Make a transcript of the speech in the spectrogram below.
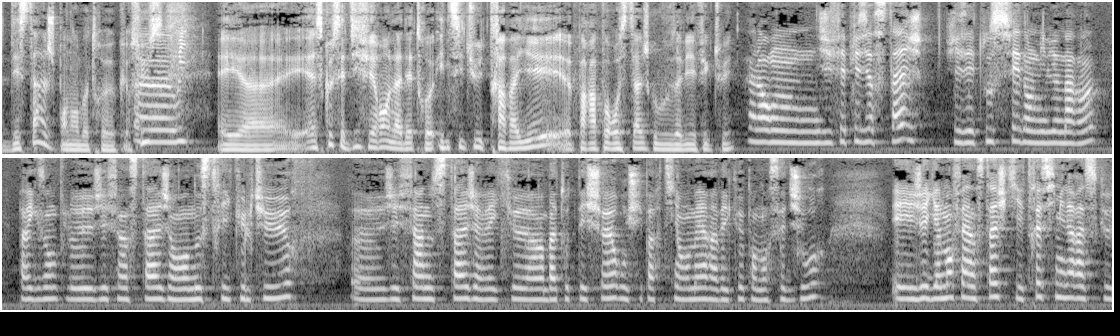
des stages pendant votre cursus. oui. Et euh, est-ce que c'est différent là d'être in situ, travailler euh, par rapport aux stages que vous aviez effectués? Alors j'ai fait plusieurs stages. Je les ai tous faits dans le milieu marin. Par exemple, euh, j'ai fait un stage en ostréiculture. j'ai fait un autre stage avec un bateau de pêcheurs où je suis partie en mer avec eux pendant 7 jours. Et j'ai également fait un stage qui est très similaire à ce que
